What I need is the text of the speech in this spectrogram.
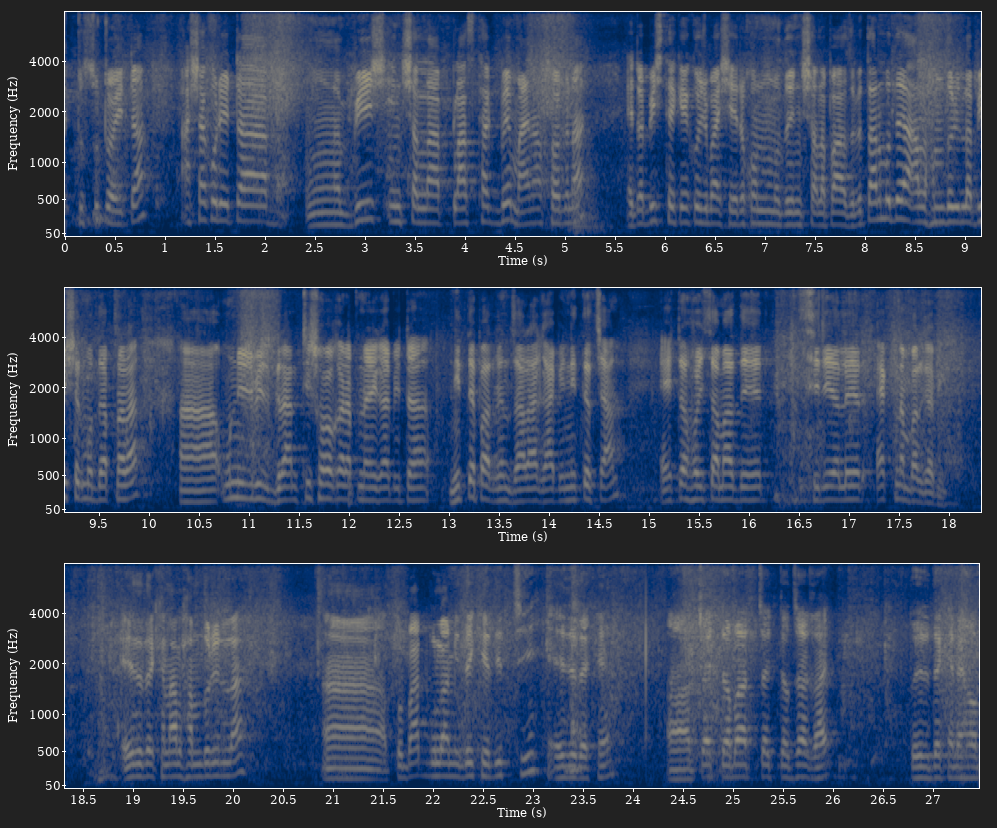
একটু ছোটো এটা। আশা করি এটা বিশ ইনশাল্লাহ প্লাস থাকবে মাইনাস হবে না। এটা বিশ থেকে একুশ, বাইশ এরকম মধ্যে ইনশাল্লাহ পাওয়া যাবে। তার মধ্যে আলহামদুলিল্লাহ বিশের মধ্যে আপনারা উনিশ, বিশ গ্রান্টি সহকারে আপনার এই গাবিটা নিতে পারবেন। যারা গাবি নিতে চান, এটা হয়েছে আমাদের সিরিয়ালের এক নাম্বার গাবি। এই যে দেখেন, আলহামদুলিল্লাহ। তো বাটগুলো আমি দেখিয়ে দিচ্ছি। এই যে দেখেন চারটা বাট, চারটা জায়গায়। তো এই দেখেন, এখন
